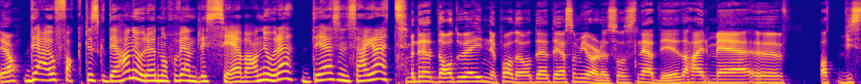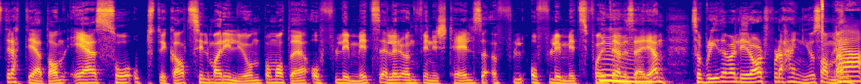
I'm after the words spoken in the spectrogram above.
Ja. Det er jo faktisk det han gjorde. Nå får vi endelig se hva han gjorde. Det syns jeg er greit. Men det er da du er inne på det, og det er det som gjør det så snedig, det her med øh, at hvis rettighetene er så oppstykka at Silmarillion på en måte er off limits, eller Unfinished Tales er off, off limits for TV-serien, så blir det veldig rart, for det henger jo sammen. Ja.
